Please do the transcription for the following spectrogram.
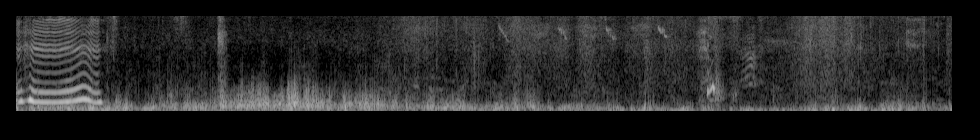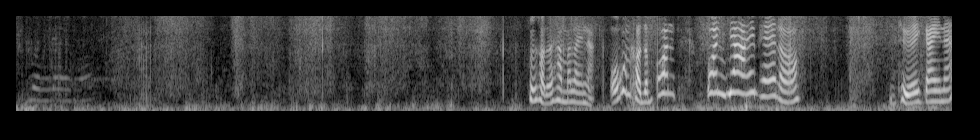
อือหือคุณเขาจะทำอะไรน่ะ โอ้ คุณเขาจะป้อน ป้อนหญ้าให้แพ้เหรอ ถือไกลนะ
